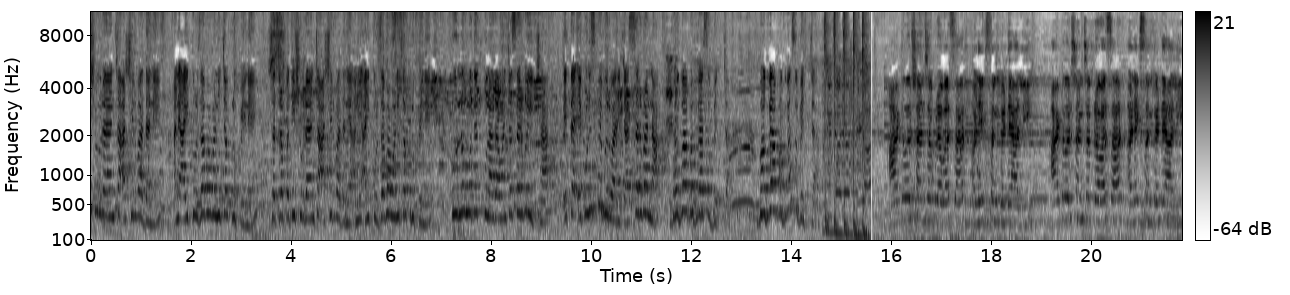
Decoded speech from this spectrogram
शिवरायांच्या आशीर्वादाने आणि आई तुळजाभवानीच्या कृपेने छत्रपती शिवरायांच्या आशीर्वादाने आणि आई तुळजाभवानीच्या कृपेने पूर्ण मुदत कुणालरावांच्या सर्व इच्छा येत्या एकोणीस फेब्रुवारीच्या सर्वांना भगव्या भगव्या शुभेच्छा. भगव्या भगव्या शुभेच्छा. आठ वर्षांच्या प्रवासात अनेक संकटे आली. आठ वर्षांच्या प्रवासात अनेक संकटे आली.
